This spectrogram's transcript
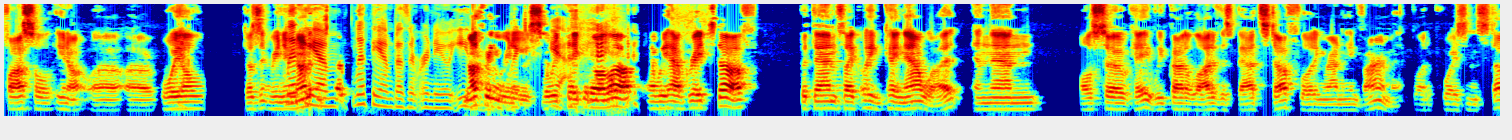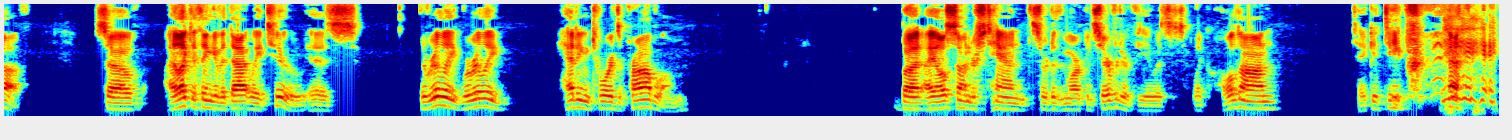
fossil, you know, uh, uh, oil doesn't renew. Lithium, lithium doesn't renew either. Nothing renews. So we yeah. take it all up and we have great stuff, but then it's like, okay, now what? And then also, okay, we've got a lot of this bad stuff floating around in the environment, a lot of poisonous stuff. So I like to think of it that way too. Is they're really we're really heading towards a problem. But I also understand sort of the more conservative view is like, hold on, take a deep breath.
